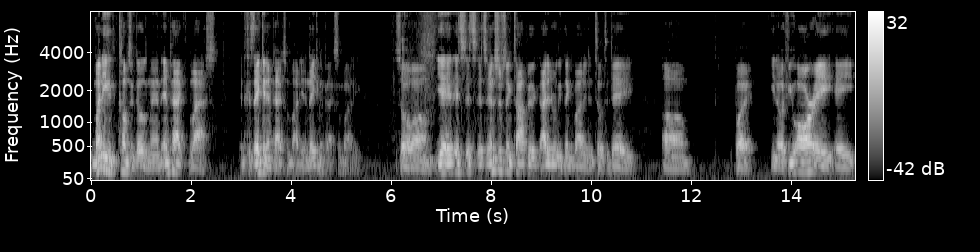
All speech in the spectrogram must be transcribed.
money comes and goes, man. The impact lasts, because they can impact somebody and they can impact somebody. So um, yeah, it, it's it's it's an interesting topic. I didn't really think about it until today, um, but you know, if you are a a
